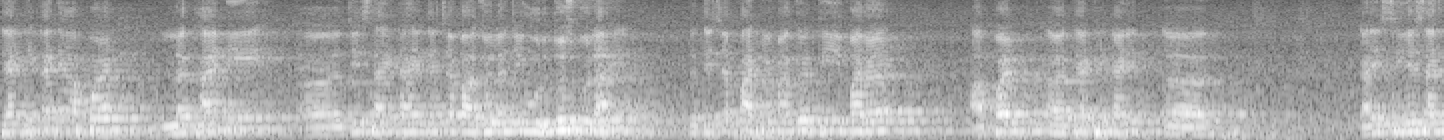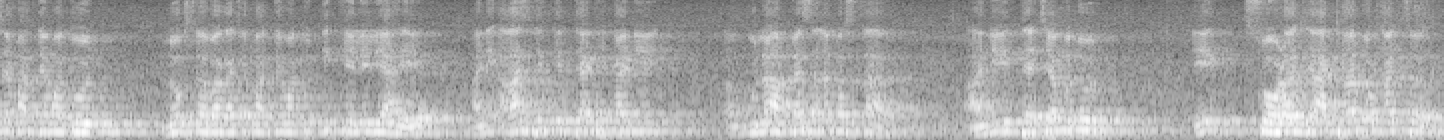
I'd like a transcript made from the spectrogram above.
त्या ठिकाणी आपण लखानी जी साईट आहे त्याच्या बाजूला जी उर्दू स्कूल आहे तर त्याच्या पाठीमागं ती इमारत आपण त्या ठिकाणी काही सी एस आरच्या माध्यमातून लोकसहभागाच्या माध्यमातून ती केलेली आहे. आणि आज देखील त्या ठिकाणी मुलं अभ्यासाला बसतात. आणि त्याच्यामधून एक सोळा ते अठरा लोकांचं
